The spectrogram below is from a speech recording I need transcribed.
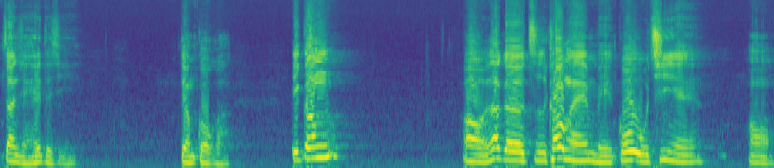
赞成，迄就是中国啊，伊讲哦，那个指控诶美国武器诶。哦，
